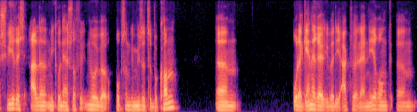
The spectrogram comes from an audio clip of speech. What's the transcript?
schwierig, alle Mikronährstoffe nur über Obst und Gemüse zu bekommen. Ähm, oder generell über die aktuelle Ernährung ähm,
